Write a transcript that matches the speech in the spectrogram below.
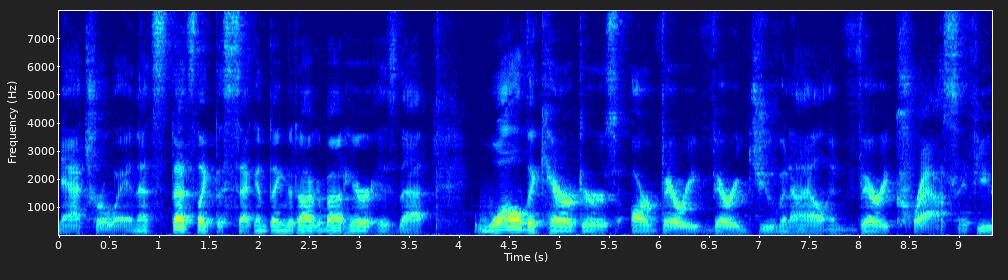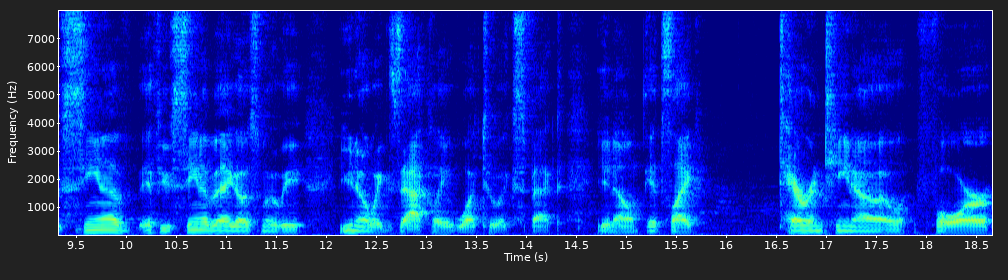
natural way. And that's that's like the second thing to talk about here is that while the characters are very very juvenile and very crass if you've seen a if you've seen a Begos movie you know exactly what to expect. You know, it's like Tarantino for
